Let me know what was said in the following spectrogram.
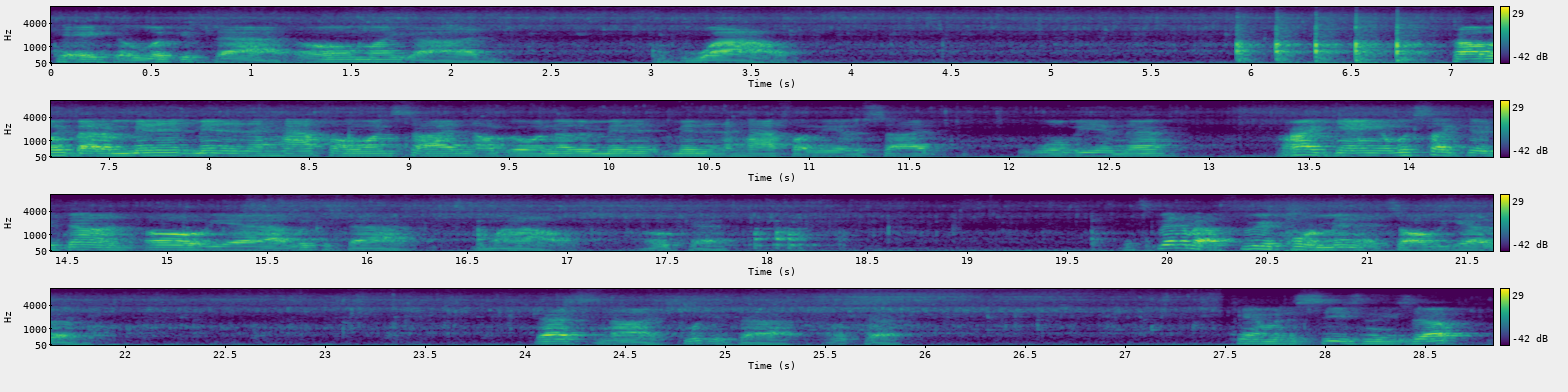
Take a look at that. Oh my God. Wow. Probably about a minute, minute and a half on one side, and I'll go another minute, minute and a half on the other side. We'll be in there. All right, gang, it looks like they're done. Oh yeah, look at that. Wow, okay. It's been about three or four minutes altogether. That's nice, look at that, okay. Okay, I'm gonna season these up.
